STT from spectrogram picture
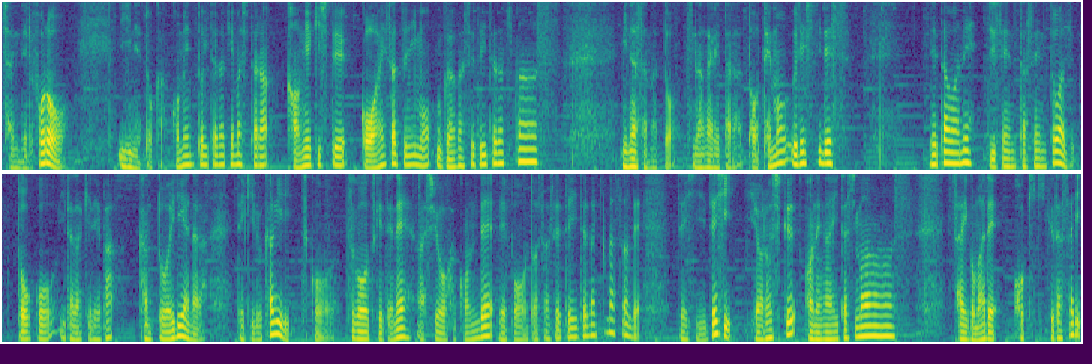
チャンネルフォローを、いいねとかコメントいただけましたら、感激してご挨拶にも伺わせていただきます。皆様とつながれたらとても嬉しいです。ネタはね、次戦多戦問わず投稿いただければ、関東エリアならできる限り都合をつけてね、足を運んでレポートさせていただきますので、ぜひぜひよろしくお願いいたします。最後までお聴きくださり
